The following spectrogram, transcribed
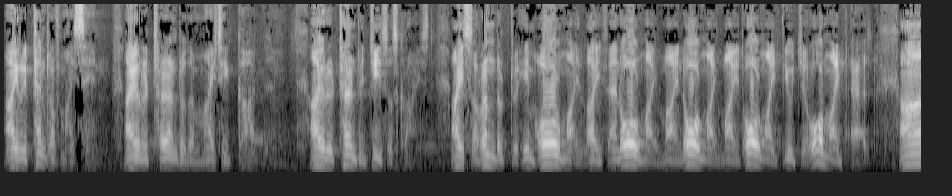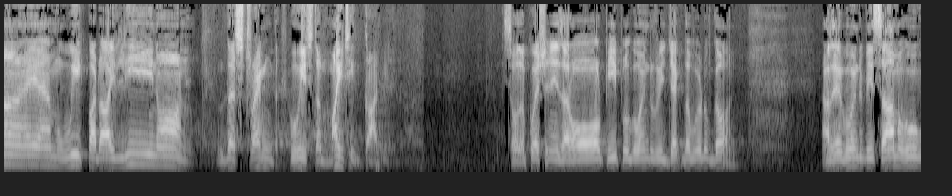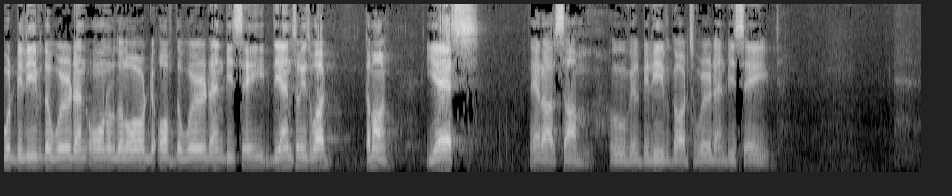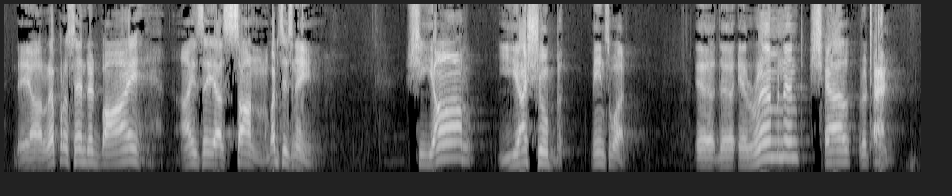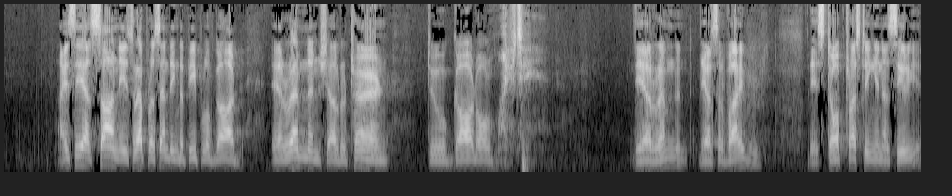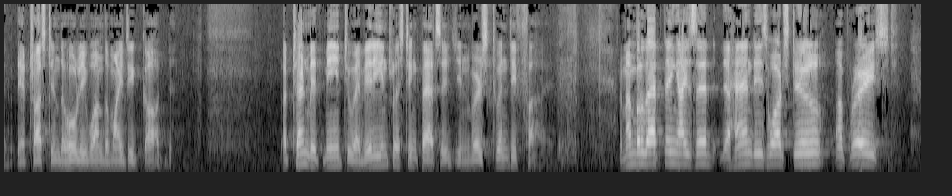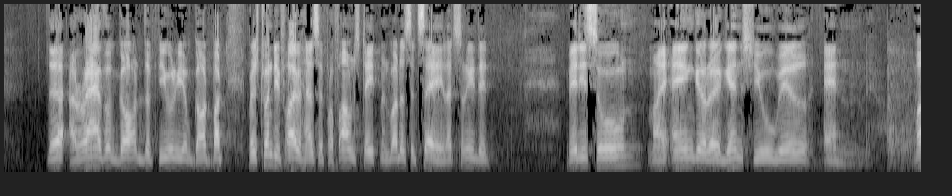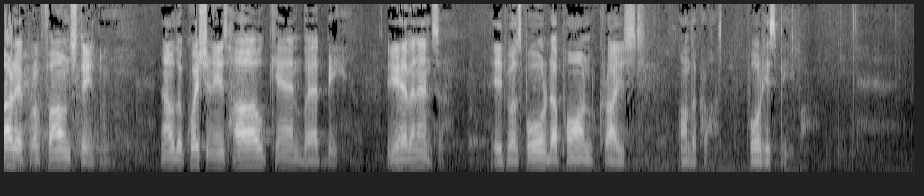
I repent of my sin. I return to the mighty God. I return to Jesus Christ. I surrender to Him all my life and all my mind, all my might, all my future, all my past. I am weak, but I lean on the strength who is the mighty God. So the question is, are all people going to reject the word of God? Are there going to be some who would believe the word and honor the Lord of the word and be saved? The answer is what? Come on. Yes, there are some who will believe God's word and be saved. They are represented by Isaiah's son. What's his name? Shear Yashub means what? Uh, the, a remnant shall return. Isaiah's son is representing the people of God. A remnant shall return to God Almighty. They are remnant, they are survivors. They stop trusting in Assyria, they trust in the Holy One, the mighty God. But turn with me to a very interesting passage in verse 25. Remember that thing I said? The hand is what still appraised. The wrath of God, the fury of God. But verse 25 has a profound statement. What does it say? Let's read it. Very soon my anger against you will end. What a profound statement. Now the question is, how can that be? Do you have an answer? It was poured upon Christ on the cross for his people.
